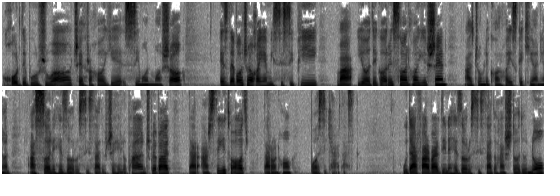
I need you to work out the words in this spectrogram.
خورده برجوا چهره های سیمون ماشا ازدواج آقای میسیسیپی و یادگار سالهای شن از جمله کارهایی است که کیانیان از سال 1345 به بعد در عرصه تئاتر در آنها بازی کرده است. او در فروردین 1389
